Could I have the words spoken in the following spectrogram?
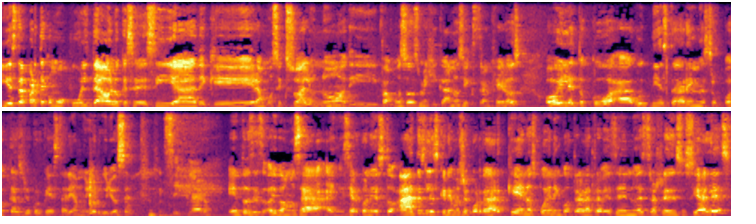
y esta parte como oculta o lo que se decía de que era homosexual o no, y famosos mexicanos y extranjeros. Hoy le tocó a Whitney estar en nuestro podcast, yo creo que estaría muy orgullosa. Sí, claro. Entonces hoy vamos a, a, iniciar con esto. Antes les queremos recordar que nos pueden encontrar a través de nuestras redes sociales.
